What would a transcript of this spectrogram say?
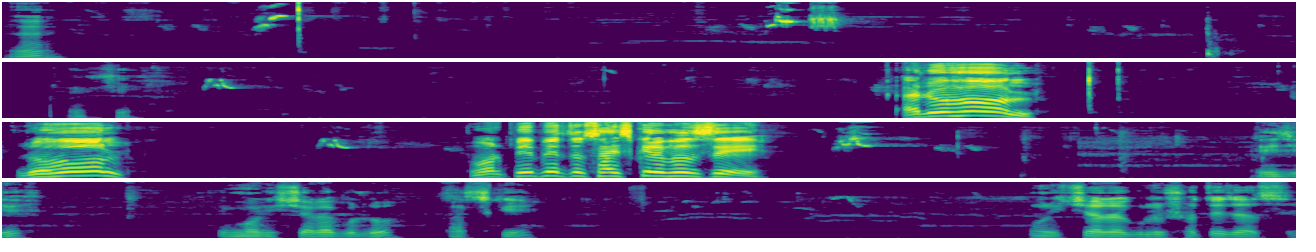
হ্যাঁ? রোহল! রোহল! তোমার পেঁপে তো সাইজ করে ফেলছে। এই যে এই মরিচ চারাগুলো আজকে মরিচ চারাগুলো সতেজ আছে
